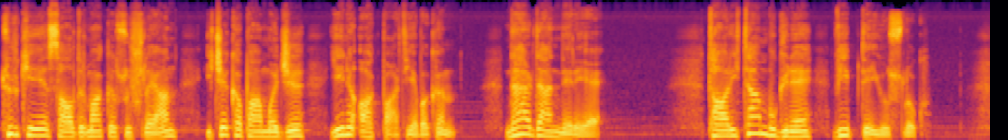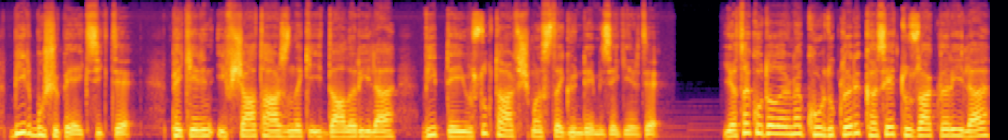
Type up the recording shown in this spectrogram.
Türkiye'ye saldırmakla suçlayan içe kapanmacı yeni AK Parti'ye bakın. Nereden nereye? Tarihten bugüne VIP deyyusluk. Bir bu şüphe eksikti. Peker'in ifşa tarzındaki iddialarıyla VIP deyyusluk tartışması da gündemimize girdi. Yatak odalarına kurdukları kaset tuzaklarıyla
